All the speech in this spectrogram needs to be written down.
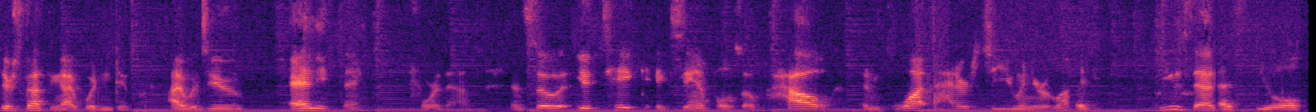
There's nothing I wouldn't do. I would do anything for them. And so you take examples of how and what matters to you in your life, use that as fuel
